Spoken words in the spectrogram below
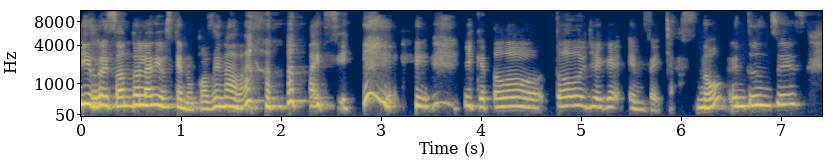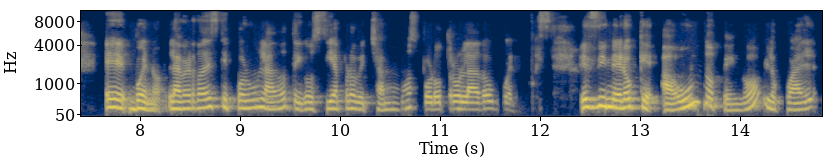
y rezándole a Dios que no pase nada. Ay, sí. y que todo, todo llegue en fechas, ¿no? Entonces, eh, bueno, la verdad es que por un lado, te digo, sí aprovechamos, por otro lado, bueno, pues es dinero que aún no tengo, lo cual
